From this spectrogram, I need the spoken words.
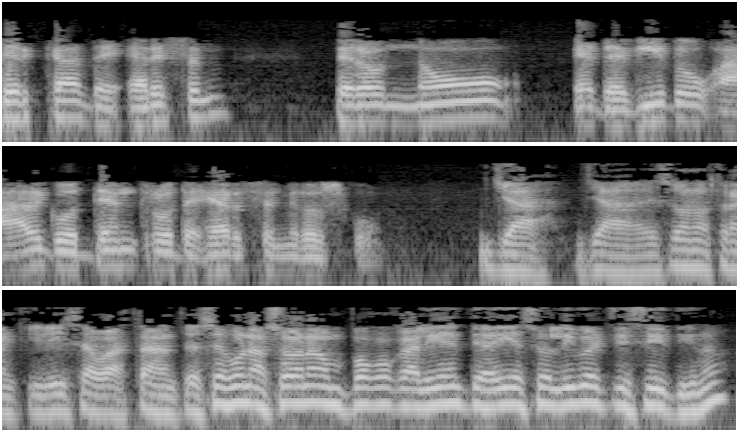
cerca de Edison, pero no es debido a algo dentro de Edison Middle School. Ya, ya, eso nos tranquiliza bastante. Esa es una zona un poco caliente ahí, eso es Liberty City, ¿no?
